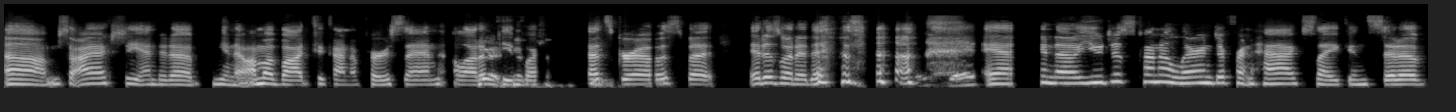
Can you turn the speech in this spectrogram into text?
Um, so I actually ended up, you know, I'm a vodka kind of person. A lot of people are, that's gross, but it is what it is. and, you know, you just kind of learn different hacks. Like instead of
